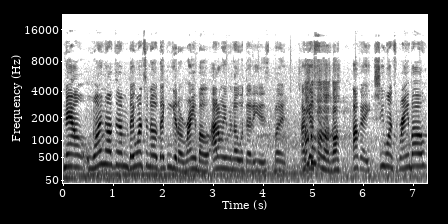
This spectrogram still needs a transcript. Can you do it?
Now, one of them, they want to know if they can get a rainbow. I don't even know what that is, but I guess. can do rainbow. Okay, she wants rainbow.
